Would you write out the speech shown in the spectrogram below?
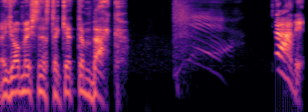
and your mission is to get them back. Yeah. Got it.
